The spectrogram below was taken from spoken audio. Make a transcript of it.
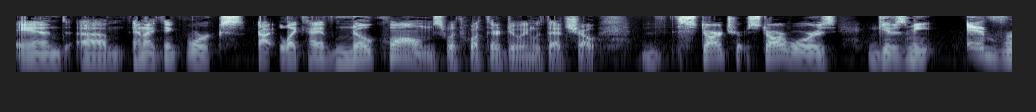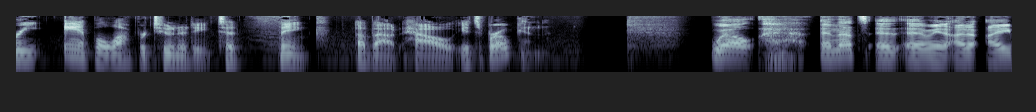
and um, and I think works. Like I have no qualms with what they're doing with that show. Star Star Wars gives me every ample opportunity to think about how it's broken. Well, and that's I mean I I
